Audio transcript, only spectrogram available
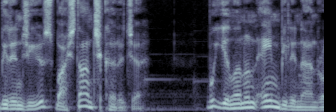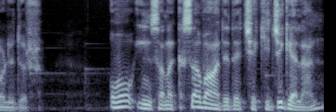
Birinci yüz baştan çıkarıcı. Bu yılanın en bilinen rolüdür. O insana kısa vadede çekici gelen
